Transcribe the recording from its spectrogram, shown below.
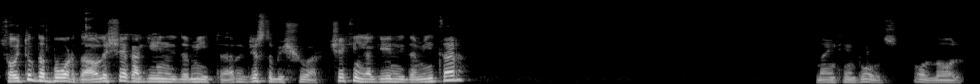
So we took the board out. Let's check again with the meter, just to be sure. Checking again with the meter. 19 volts. Oh, lol.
